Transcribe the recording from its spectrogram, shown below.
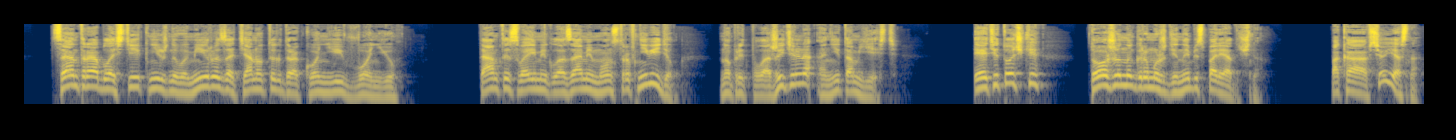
— центры областей книжного мира, затянутых драконьей вонью. Там ты своими глазами монстров не видел, но предположительно они там есть. Эти точки тоже нагромождены беспорядочно. Пока все ясно?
